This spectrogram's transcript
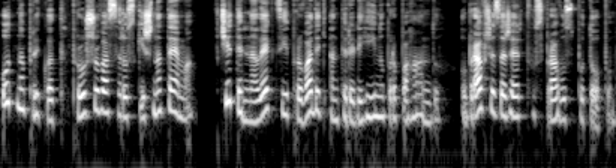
От, наприклад, прошу вас, розкішна тема. Вчитель на лекції провадить антирелігійну пропаганду, обравши за жертву справу з потопом.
